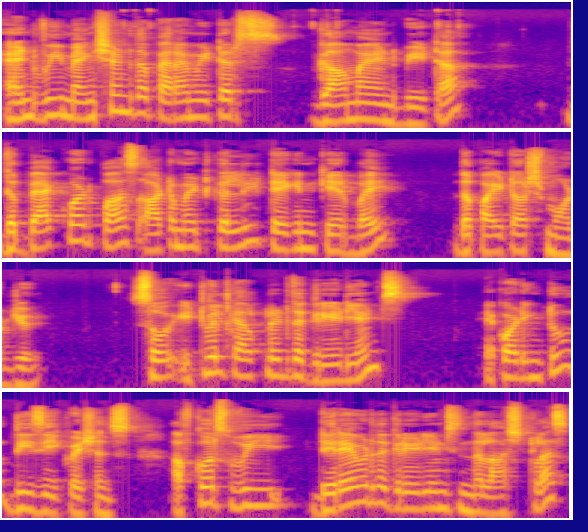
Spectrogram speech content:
and we mentioned the parameters gamma and beta, the backward pass automatically taken care by the PyTorch module. So it will calculate the gradients according to these equations. Of course, we derived the gradients in the last class,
